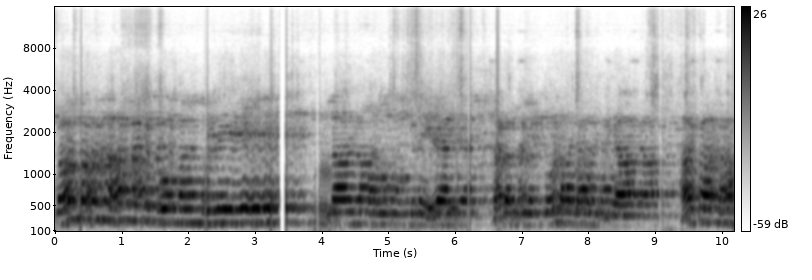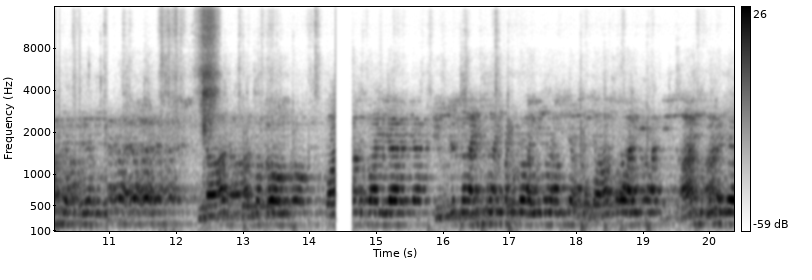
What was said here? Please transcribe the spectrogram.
ਗੋਮ ਬਹਨਾਮ ਕੇ ਕੋ ਮਨ ਮਿਲੇ ਲਾ ਨਾਮ ਮਿਲੇ ਰਹਿ ਸਗਲ ਕੋ ਲਾ ਜਾ ਦਿਆ ਹਰ ਕਾ ਨਾਮ ਜਪਿ ਨਾਮ ਜਨਮ ਕੋ ਪਾਈਆ ਜੁਗ ਨਾਹੀ ਕੋਈ ਪਟਵਾਈ ਨਾਮ ਜਪ ਪਾਈ। ਆਨ ਗੁਣ ਜਾ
